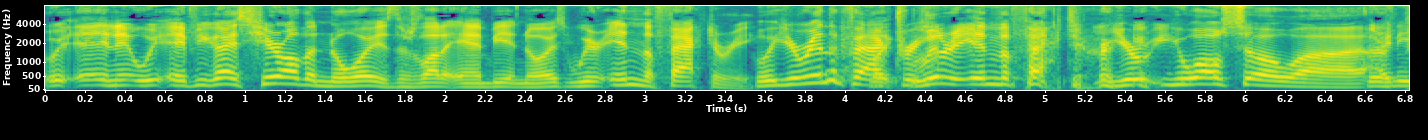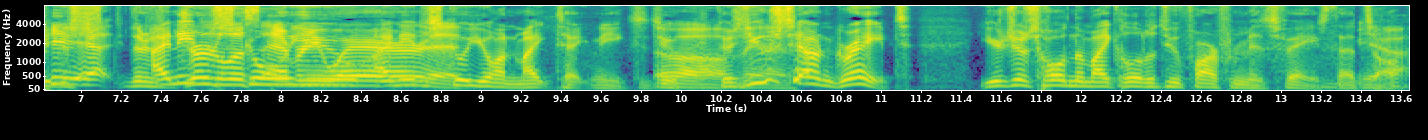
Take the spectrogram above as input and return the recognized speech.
And it, if you guys hear all the noise, there's a lot of ambient noise. We're in the factory. Well, you're in the factory. Like, literally in the factory. You're, you also. Uh, There's I need P- to, there's I need to journalists school you. everywhere I need to and- school you on mic techniques too, Oh, because you sound great. You're just holding the mic a little too far from his face. That's Yeah, all.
